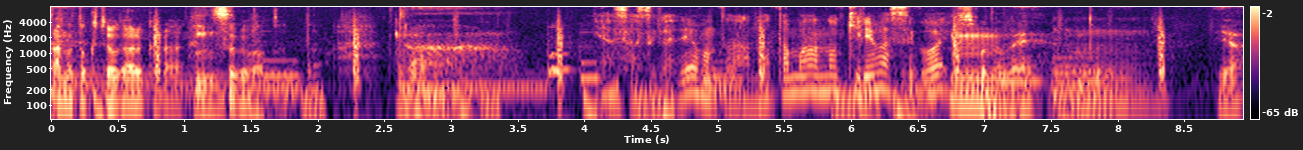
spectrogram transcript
あの特徴があるから、うん。すぐ分かった、あいやさすがで本当あの頭のキレはすごい、あそうだね。う本当にんいや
